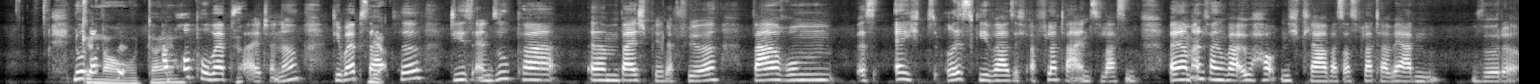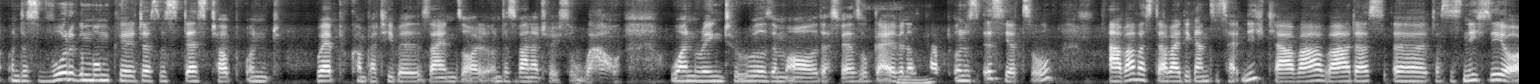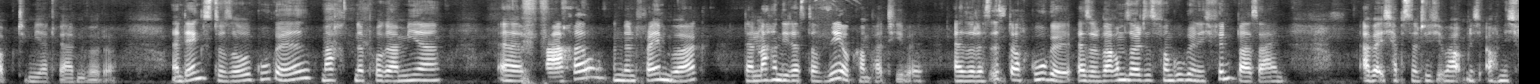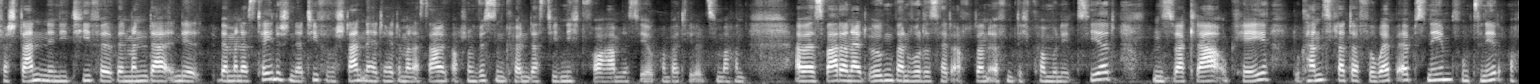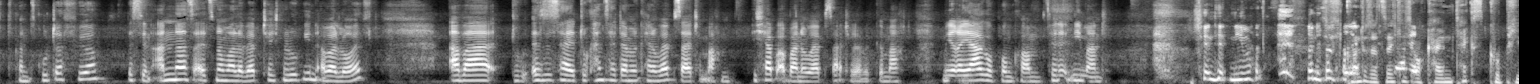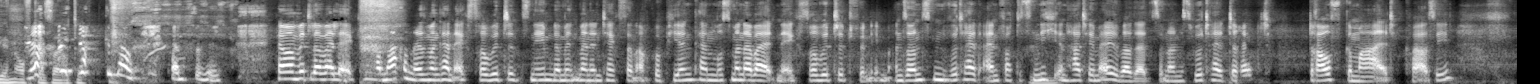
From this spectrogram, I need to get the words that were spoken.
Nur genau, dein, apropos Webseite, ja. ne? Die Webseite, ja. die ist ein super ähm, Beispiel dafür, warum es echt risky war, sich auf Flutter einzulassen. Weil am Anfang war überhaupt nicht klar, was aus Flutter werden würde. Und es wurde gemunkelt, dass es Desktop und Web kompatibel sein soll. Und das war natürlich so, wow, one ring to rule them all. Das wäre so geil, wenn mhm. das klappt. Und es ist jetzt so. Aber was dabei die ganze Zeit nicht klar war, war, dass, äh, dass es nicht SEO-optimiert werden würde. Und dann denkst du so, Google macht eine Programmiersprache und ein Framework dann machen die das doch SEO-kompatibel. Also das ist doch Google. Also warum sollte es von Google nicht findbar sein? Aber ich habe es natürlich überhaupt nicht auch nicht verstanden in die Tiefe. Wenn man da in der, wenn man das technisch in der Tiefe verstanden hätte, hätte man das damit auch schon wissen können, dass die nicht vorhaben, das SEO-kompatibel zu machen. Aber es war dann halt irgendwann wurde es halt auch dann öffentlich kommuniziert und es war klar, okay, du kannst Flutter für Web-Apps nehmen, funktioniert auch ganz gut dafür, bisschen anders als normale Web-Technologien, aber läuft. Aber du, es ist halt, du kannst halt damit keine Webseite machen. Ich habe aber eine Webseite damit gemacht. Mirayago.com findet niemand. findet niemand. Ich konnte tatsächlich auch keinen Text kopieren auf der Seite. genau, kannst du nicht. Kann man mittlerweile extra machen. Also man kann extra Widgets nehmen, damit man den Text dann auch kopieren kann. Muss man aber halt ein extra Widget für nehmen. Ansonsten wird halt einfach das nicht hm. in HTML übersetzt, sondern es wird halt direkt drauf gemalt quasi.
